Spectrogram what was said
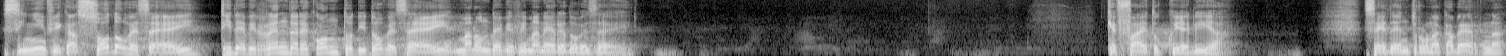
Significa so dove sei, ti devi rendere conto di dove sei, ma non devi rimanere dove sei. Che fai tu qui, Elia? Sei dentro una caverna?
